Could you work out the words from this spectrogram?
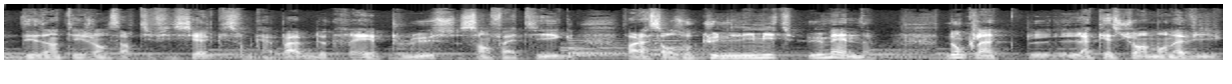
des intelligences artificielles qui sont capables de créer plus sans fatigue, voilà, sans aucune limite humaine. Donc la, la question, à mon avis,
